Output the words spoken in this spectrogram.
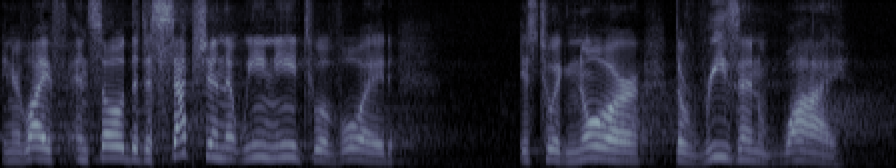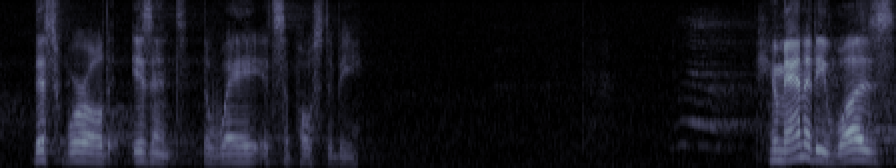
in your life. And so the deception that we need to avoid is to ignore the reason why this world isn't the way it's supposed to be. Humanity was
